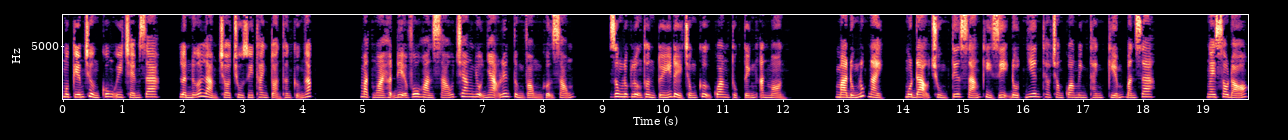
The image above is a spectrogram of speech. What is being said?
Một kiếm Trường Cung Uy chém ra, lần nữa làm cho Chu Duy Thanh toàn thân cứng ngắc. Mặt ngoài hận địa vô hoàn sáo trang nhộn nhạo lên từng vòng gợn sóng, dùng lực lượng thuần túy để chống cự quang thuộc tính ăn mòn. Mà đúng lúc này, một đạo chùm tia sáng kỳ dị đột nhiên theo trong quang minh thánh kiếm bắn ra. Ngay sau đó,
